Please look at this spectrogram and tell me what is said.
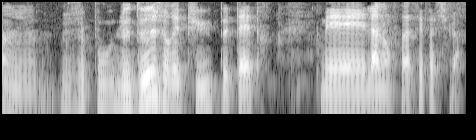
hein, le 2, j'aurais pu, peut-être, mais là, non, c'est pas celui-là.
